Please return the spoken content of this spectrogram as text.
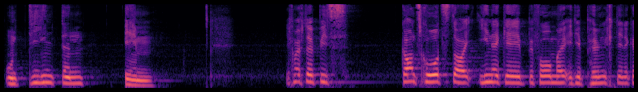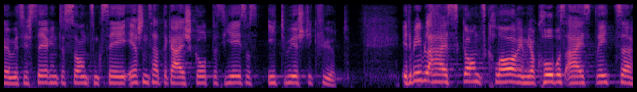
und dienten ihm. Ich möchte etwas ganz kurz da reingeben, bevor wir in die Punkte hineingehen. Es ist sehr interessant zu sehen. Erstens hat der Geist Gottes Jesus in die Wüste geführt. In der Bibel heißt es ganz klar im Jakobus 1,13,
